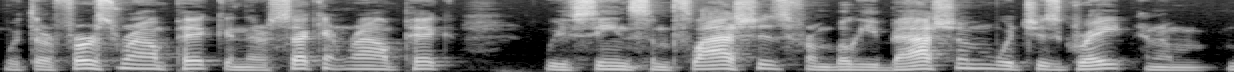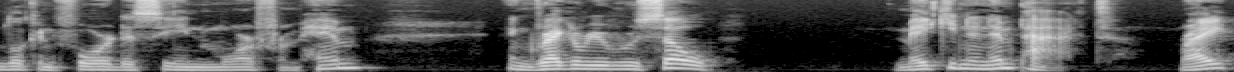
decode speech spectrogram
with their first round pick and their second round pick. We've seen some flashes from Boogie Basham, which is great. And I'm looking forward to seeing more from him. And Gregory Rousseau making an impact, right?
